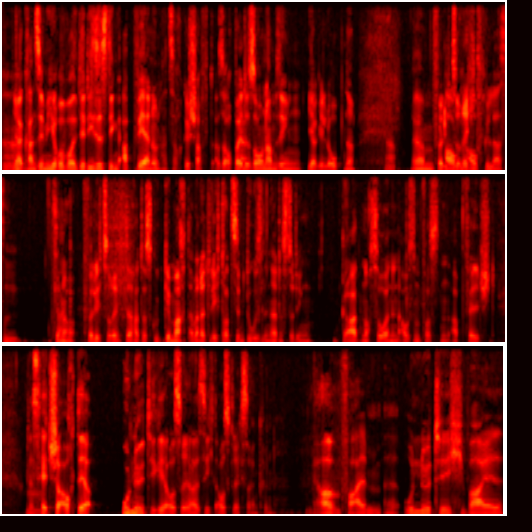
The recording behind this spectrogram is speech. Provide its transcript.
Ja, ja Casemiro wollte dieses Ding abwehren und hat es auch geschafft. Also auch bei ja. der Zone haben sie ihn ja gelobt, ne? Ja. Ähm, völlig Augen zurecht. aufgelassen. Zack. Genau, völlig zurecht. Der hat das gut gemacht, aber natürlich trotzdem Dusel, ne? dass du den gerade noch so an den Außenpfosten abfälscht. Das mhm. hätte schon auch der unnötige aus Realsicht Ausgleich sein können. Ja, vor allem äh, unnötig, weil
